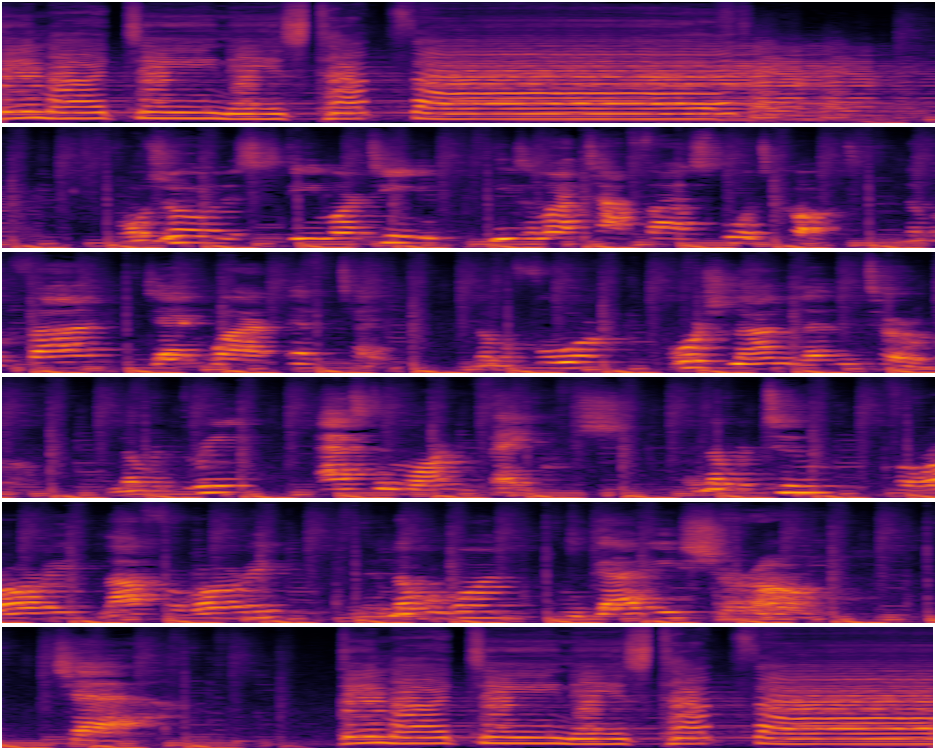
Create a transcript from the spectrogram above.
Dean Martini's top five. Bonjour, this is Dean Martini. These are my top five sports cars. Number five, Jaguar F-Type. Number four, Porsche 911 Turbo. Number three, Aston Martin Vanquish. And number two, Ferrari La Ferrari. And the number one, Bugatti Chiron. Ciao. Dean Martini's top five.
